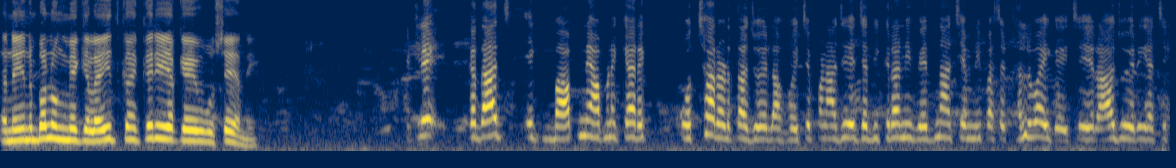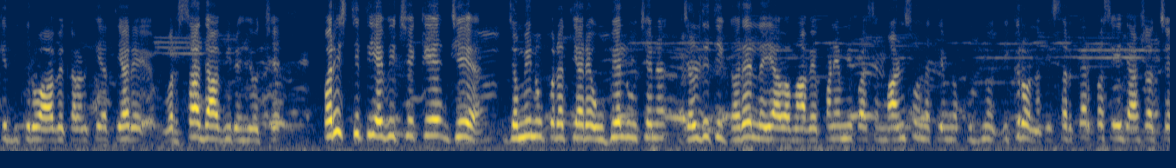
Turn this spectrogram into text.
અને એને બલુંગ મેકેલા એ જ કંઈ કરી શકે એવું છે નહીં. એટલે કદાચ એક બાપને આપણે ક્યારેક ઓછા રડતા જોયેલા હોય છે, પણ આજે જે દીકરાની વેદના છે, એમની પાસે ઠલવાઈ ગઈ છે, એ રાહ જોઈ રહ્યા છે કે દીકરો આવે કારણ કે અત્યારે વરસાદ આવી રહ્યો છે. પરિસ્થિતિ એવી છે કે જે જમીન ઉપર અત્યારે ઉભેલું છે ને જલ્દીથી ઘરે લઈ આવવામાં આવે, પણ એમની પાસે માણસો નથી, એમનો ખુદનો દીકરો નથી. સરકાર પાસે એ જ આશા છે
